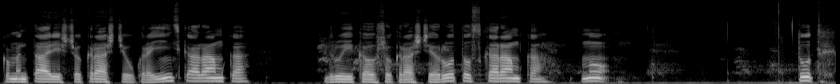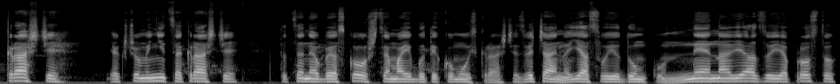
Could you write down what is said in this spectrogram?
коментарі, що краще українська рамка, другий казав, що краще рутовська рамка. Ну, тут краще, якщо мені це краще, то це не обов'язково, що це має бути комусь краще. Звичайно, я свою думку не нав'язую, я просто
